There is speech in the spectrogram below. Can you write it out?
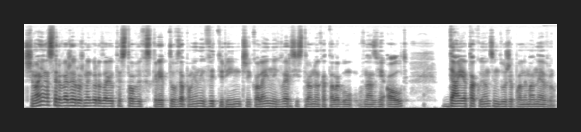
Trzymanie na serwerze różnego rodzaju testowych skryptów, zapomnianych wytrin czy kolejnych wersji strony o katalogu w nazwie old daje atakującym duże pole manewru.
